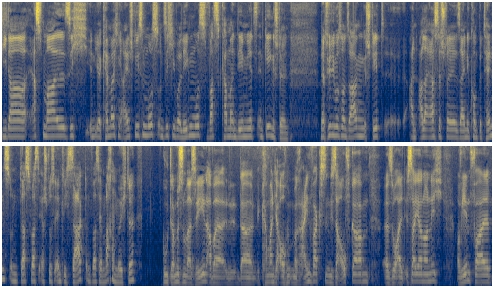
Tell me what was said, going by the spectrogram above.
die da erstmal sich in ihr Kämmerchen einschließen muss und sich überlegen muss, was kann man dem jetzt entgegenstellen. Natürlich muss man sagen, steht äh, an allererster Stelle seine Kompetenz und das, was er schlussendlich sagt und was er machen möchte. Gut, da müssen wir sehen, aber äh, da kann man ja auch reinwachsen in diese Aufgaben. Äh, so alt ist er ja noch nicht. Auf jeden Fall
